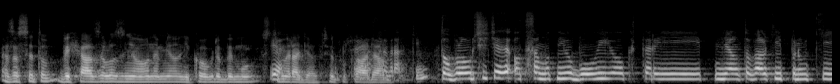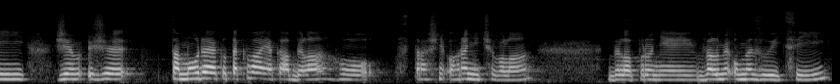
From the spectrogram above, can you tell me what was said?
A zase to vycházelo z něho, neměl nikoho, kdo by mu s tím je. radil, předpokládám. Já se vrátím. To bylo určitě od samotného Bowieho, který měl to velký pnutí, že, že ta móda jako taková, jaká byla, ho strašně ohraničovala. Byla pro něj velmi omezující,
